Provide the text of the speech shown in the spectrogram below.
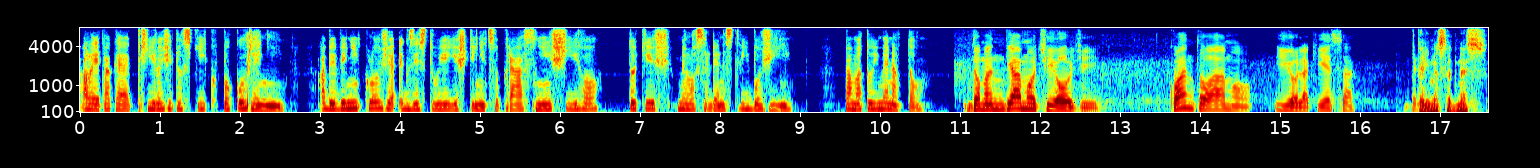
ale je také příležitostí k pokoření, aby vyniklo, že existuje ještě něco krásnějšího, totiž milosrdenství Boží. Pamatujme na to. Domandiamoci oggi quanto amo io la Chiesa. Ptejme se dnes,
